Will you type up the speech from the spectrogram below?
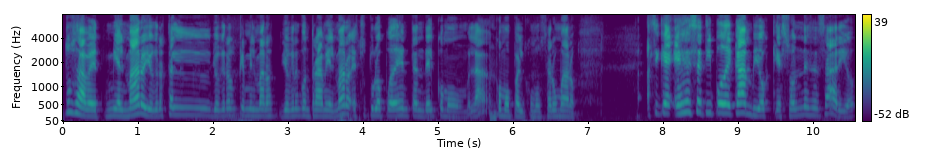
tú sabes, mi hermano, yo quiero estar, yo creo que mi hermano, yo quiero encontrar a mi hermano, esto tú lo puedes entender como, ¿verdad? Como, como ser humano. Así que es ese tipo de cambios que son necesarios.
